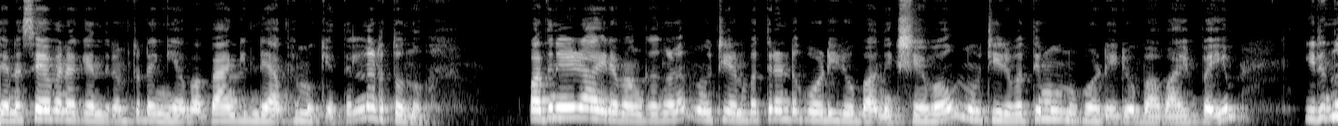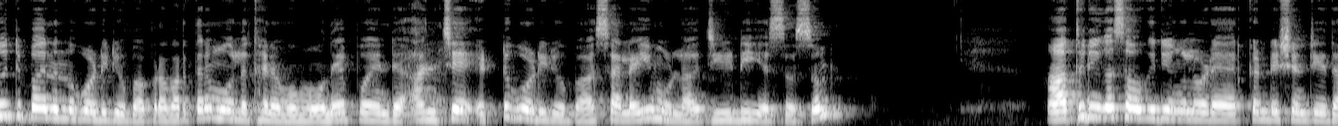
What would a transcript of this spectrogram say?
ജനസേവന കേന്ദ്രം തുടങ്ങിയവ ബാങ്കിന്റെ ആഭിമുഖ്യത്തിൽ നടത്തുന്നു. പതിനേഴായിരം അംഗങ്ങളും നൂറ്റി എൺപത്തിരണ്ട് കോടി രൂപ നിക്ഷേപവും നൂറ്റി ഇരുപത്തിമൂന്ന് കോടി രൂപ വായ്പയും ഇരുന്നൂറ്റി പതിനൊന്ന് കോടി രൂപ പ്രവർത്തന മൂലധനവും മൂന്ന് പോയിന്റ് അഞ്ച് എട്ട് കോടി രൂപ സലയുമുള്ള ജി ഡി എസ് എസും ആധുനിക സൗകര്യങ്ങളോടെ എയർ കണ്ടീഷൻ ചെയ്ത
